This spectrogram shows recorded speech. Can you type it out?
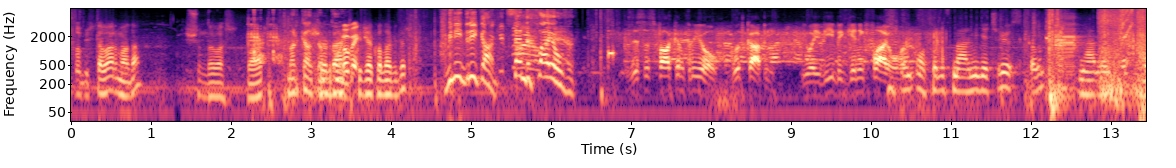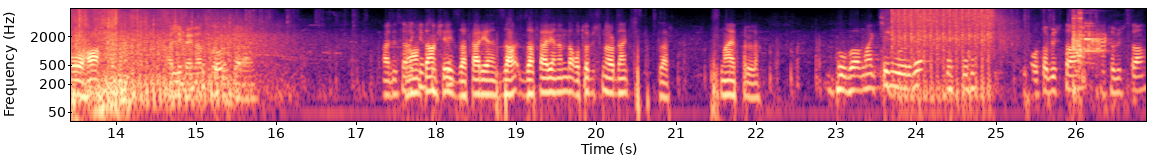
Otobüste var mı adam? Şunda var. Var. Mark out the Şuradan back. çıkacak olabilir. We need recon. Send the flyover. This is Falcon 3-0. Good copy. UAV beginning flyover. Oğlum otobüs mermi geçiriyor sıkalım. Neredeyse. Oha. Ali ben atladım ya. Hadi sana Tamam kim tamam şey Zafer yan Za- Zafer yanında otobüsün oradan çıktılar. Sniper'la. Babama kim vurdu? Otobüs tamam. Otobüs tamam.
